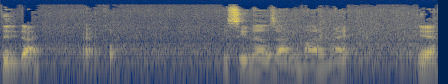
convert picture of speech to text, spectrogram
Did he die? Alright, cool. You see those on the bottom right? Yeah.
